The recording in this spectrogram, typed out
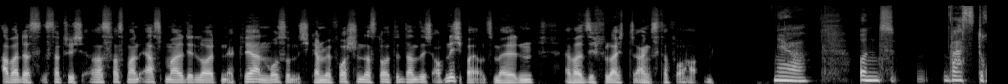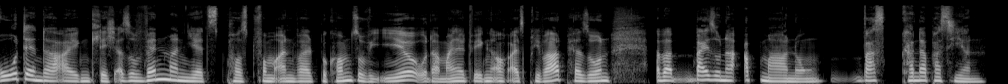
Aber das ist natürlich was, was man erstmal den Leuten erklären muss. Und ich kann mir vorstellen, dass Leute dann sich auch nicht bei uns melden, äh, weil sie vielleicht Angst davor haben. Ja, und was droht denn da eigentlich? Also wenn man jetzt Post vom Anwalt bekommt, so wie ihr oder meinetwegen auch als Privatperson, aber bei so einer Abmahnung, was kann da passieren?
